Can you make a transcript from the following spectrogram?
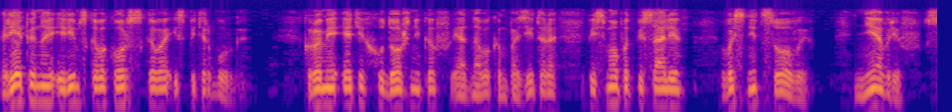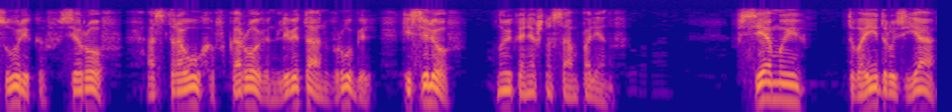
Репина и Римского-Корского из Петербурга. Кроме этих художников и одного композитора, письмо подписали Васнецовы, Неврев, Суриков, Серов, Остроухов, Коровин, Левитан, Врубель, Киселев, ну и, конечно, сам Поленов. «Все мы твои друзья»,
